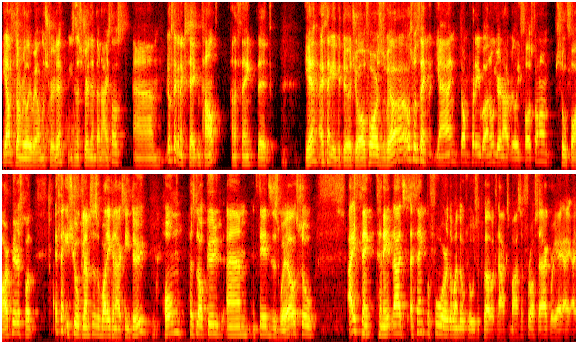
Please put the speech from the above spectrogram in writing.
he obviously done really well in Australia. He's an Australian internationalist. Um, looks like an exciting talent, and I think that yeah, I think he could do a job for us as well. I also think that Yang done pretty well. I know you're not really fussed on him so far, Pierce, but I think he showed glimpses of what he can actually do. Holm has looked good um, in stages as well. So I think tonight, lads, I think before the window closes at 12 o'clock is massive for us. I agree. I, I,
